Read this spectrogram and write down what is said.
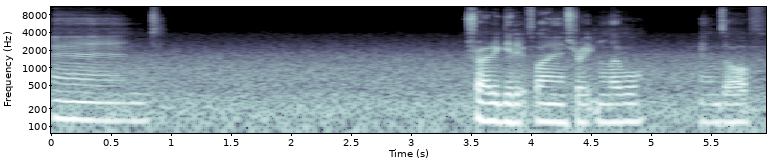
And try to get it flying straight and level hands off.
